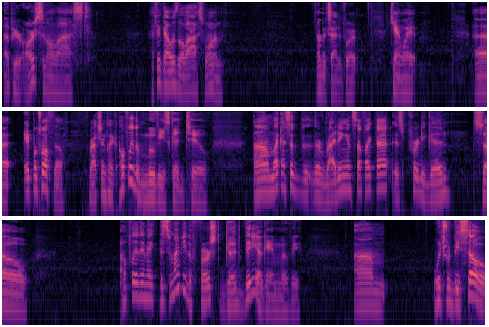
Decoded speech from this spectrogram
Up Your Arsenal last. I think that was the last one. I'm excited for it. Can't wait. Uh, April 12th, though. Ratchet and Clank. Hopefully the movie's good, too. Um, like I said, the, the writing and stuff like that is pretty good. So, hopefully they make... This might be the first good video game movie. Um, which would be so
